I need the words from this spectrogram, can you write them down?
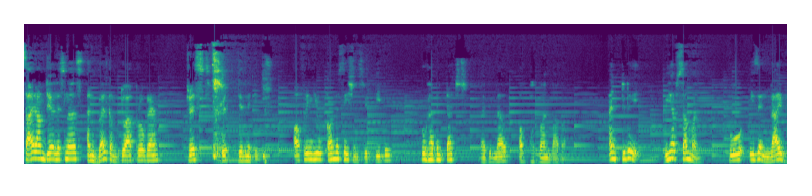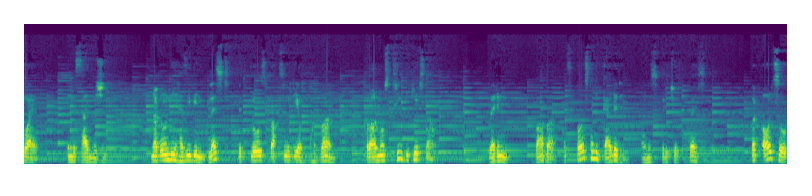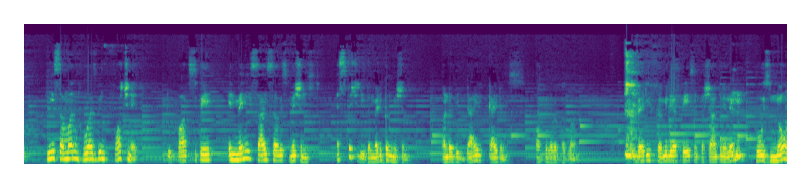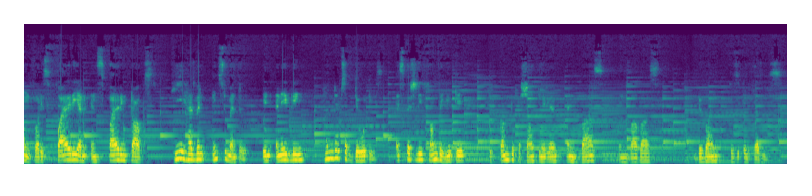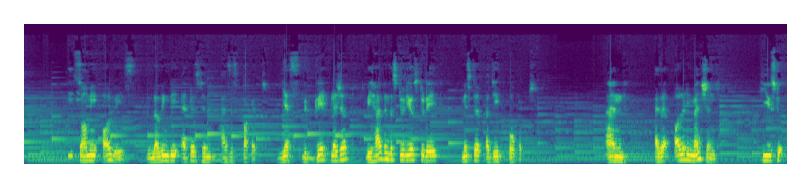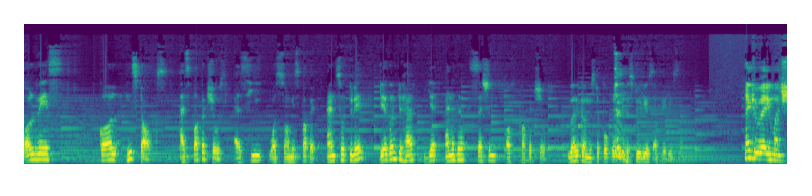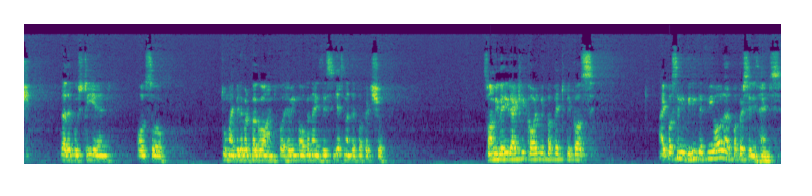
Sairam, dear listeners, and welcome to our program Tryst with Divinity, offering you conversations with people who have been touched by the love of Bhagwan Baba. And today we have someone who is a live wire in the Sai mission. Not only has he been blessed with close proximity of Bhagwan for almost three decades now, wherein Baba has personally guided him on his spiritual quest but also he is someone who has been fortunate to participate in many Sai service missions, especially the medical mission, under the direct guidance of beloved Bhagwan. A very familiar face in Prashanti Nilayam, who is known for his fiery and inspiring talks, he has been instrumental in enabling hundreds of devotees, especially from the UK, to come to Prashanti Nilayam and bask in Baba's divine physical presence. Swami always lovingly addressed him as his puppet. Yes, with great pleasure, we have in the studios today Mr. Ajit Popat. And as I already mentioned, he used to always call his talks as puppet shows as he was Swami's puppet. And so today we are going to have yet another session of puppet show. Welcome, Mr. Popat, to the studios of Radio Sai. Thank you very much, Brother Pushti, and also to my beloved Bhagwan for having organized this yet another puppet show. Swami very rightly called me puppet because I personally believe that we all are puppets in his hands.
